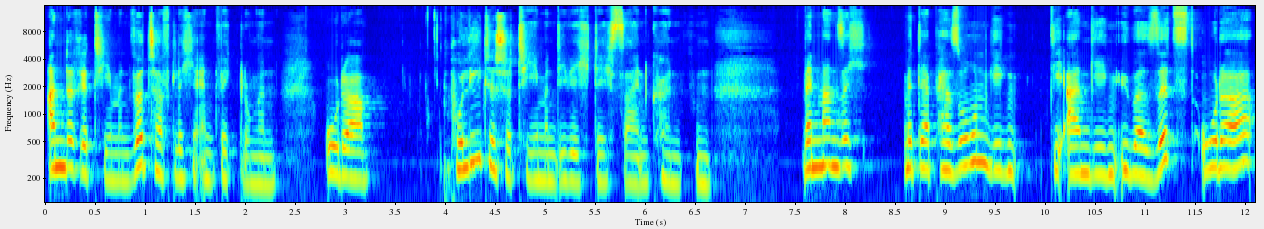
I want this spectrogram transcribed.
andere Themen, wirtschaftliche Entwicklungen oder politische Themen, die wichtig sein könnten. Wenn man sich mit der Person, gegen, die einem gegenüber sitzt oder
